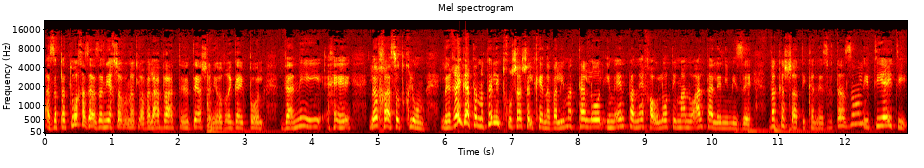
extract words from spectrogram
אז הפתוח הזה, אז אני עכשיו אומרת לו, אבל אבא, אתה יודע שאני עוד רגע אפול, ואני אה, לא יכולה לעשות כלום. לרגע אתה נותן לי תחושה של כן, אבל אם אתה לא, אם אין פניך עולות עמנו, אל תעלני מזה. בבקשה, תיכנס ותעזור לי, תהיה איתי.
